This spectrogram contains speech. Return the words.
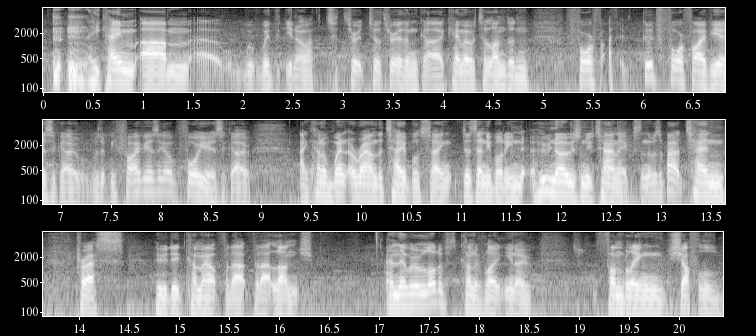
he came um, uh, with, you know, two or three of them uh, came over to London four, good four or five years ago. Would it be five years ago? Four years ago. And kind of went around the table saying, does anybody, who knows Nutanix? And there was about 10 press who did come out for that, for that lunch. And there were a lot of kind of like, you know, fumbling, shuffled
